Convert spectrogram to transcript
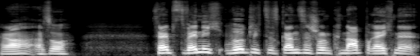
Ja, also selbst wenn ich wirklich das Ganze schon knapp rechne,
